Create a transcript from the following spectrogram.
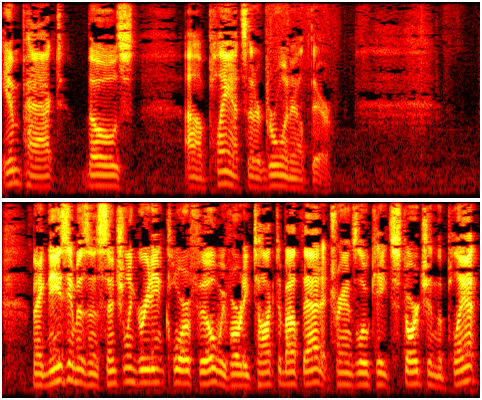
impact those uh, plants that are growing out there. Magnesium is an essential ingredient chlorophyll. We've already talked about that. It translocates starch in the plant.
